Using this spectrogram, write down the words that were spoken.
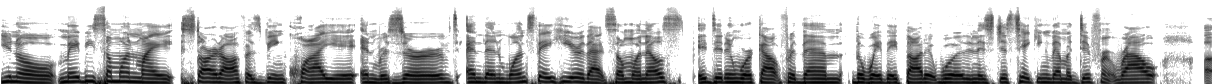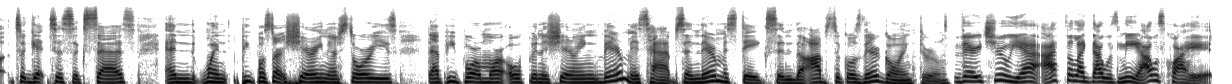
you know, maybe someone might start off as being quiet and reserved, and then once they hear that someone else, it didn't work out for them the way they thought it would, and it's just taking them a different route. Uh, to get to success and when people start sharing their stories that people are more open to sharing their mishaps and their mistakes and the obstacles they're going through Very true. Yeah, I feel like that was me. I was quiet.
